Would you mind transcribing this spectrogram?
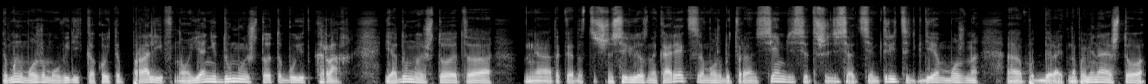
то мы можем увидеть какой-то пролив. Но я не думаю, что это будет крах. Я думаю, что это такая достаточно серьезная коррекция, может быть в районе 70, 67, 30, где можно э, подбирать. Напоминаю, что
